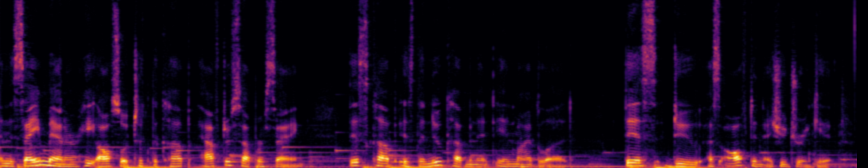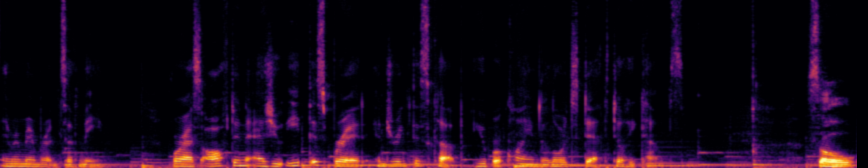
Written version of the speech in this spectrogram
In the same manner, he also took the cup after supper, saying, This cup is the new covenant in my blood. This do as often as you drink it, in remembrance of me. For as often as you eat this bread and drink this cup, you proclaim the Lord's death till he comes. So,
